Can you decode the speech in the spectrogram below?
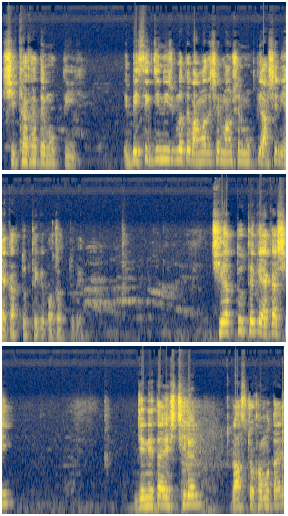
শিক্ষা খাতে মুক্তি। এই বেসিক জিনিসগুলোতে বাংলাদেশের মানুষের মুক্তি আসেনি একাত্তর থেকে পঁচাত্তরে। ছিয়াত্তর থেকে একাশি যে নেতা এসছিলেন রাষ্ট্র ক্ষমতায়,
